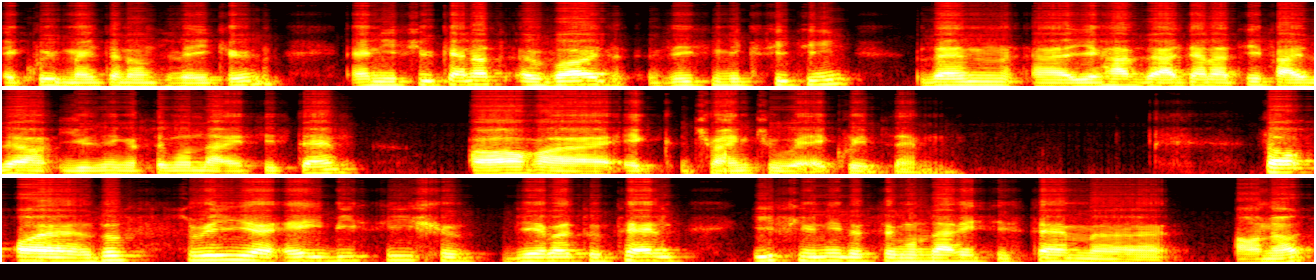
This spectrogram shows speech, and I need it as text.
equip maintenance vehicle. And if you cannot avoid this mixity, then uh, you have the alternative either using a secondary system or uh, trying to equip them. So uh, those three ABC should be able to tell if you need a secondary system or not.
